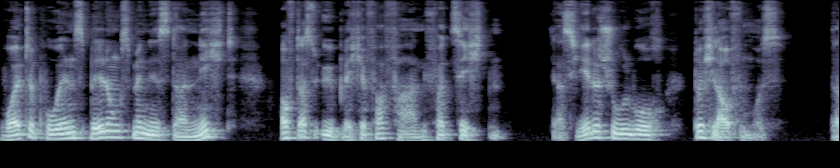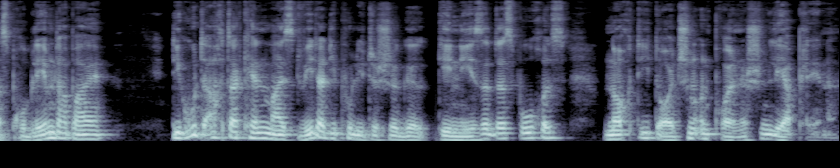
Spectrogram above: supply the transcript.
wollte Polens Bildungsminister nicht auf das übliche Verfahren verzichten, das jedes Schulbuch durchlaufen muss. Das Problem dabei, die Gutachter kennen meist weder die politische Genese des Buches noch die deutschen und polnischen Lehrpläne,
